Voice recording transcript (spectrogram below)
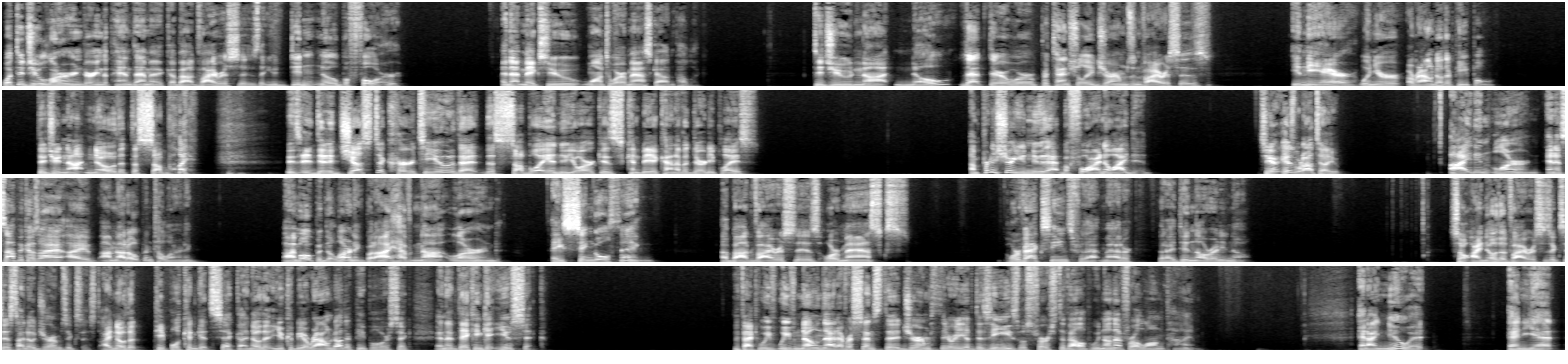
What did you learn during the pandemic about viruses that you didn't know before and that makes you want to wear a mask out in public? Did you not know that there were potentially germs and viruses in the air when you're around other people? Did you not know that the subway? It, did it just occur to you that the subway in New York is can be a kind of a dirty place? I'm pretty sure you knew that before. I know I did. So here's what I'll tell you. I didn't learn, and it's not because I, I I'm not open to learning. I'm open to learning, but I have not learned a single thing about viruses or masks or vaccines for that matter that I didn't already know. So I know that viruses exist. I know germs exist. I know that people can get sick. I know that you could be around other people who are sick and that they can get you sick. In fact, we've, we've known that ever since the germ theory of disease was first developed. We've known that for a long time. And I knew it, and yet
